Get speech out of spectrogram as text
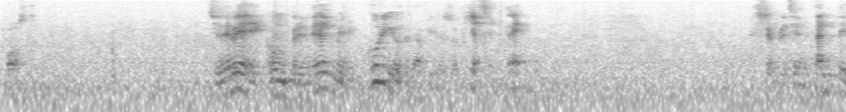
apóstol. Se debe comprender el mercurio de la filosofía central representante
